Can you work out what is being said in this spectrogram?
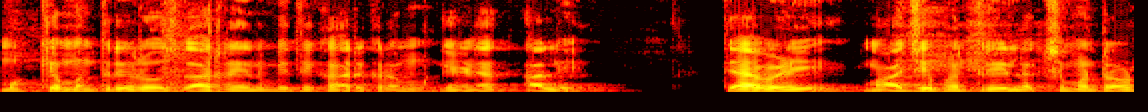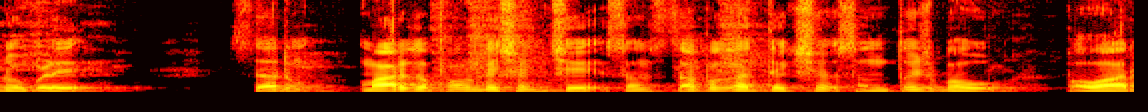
मुख्यमंत्री रोजगार निर्मिती कार्यक्रम घेण्यात आले. त्यावेळी माजी मंत्री लक्ष्मणराव ढोबळे सर मार्ग फाउंडेशनचे संस्थापक अध्यक्ष संतोषभाऊ पवार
